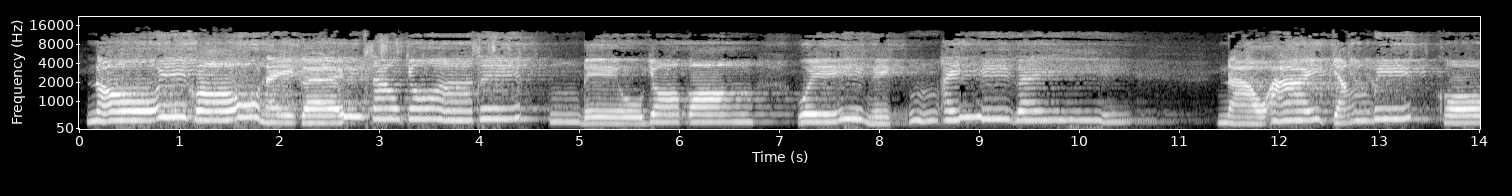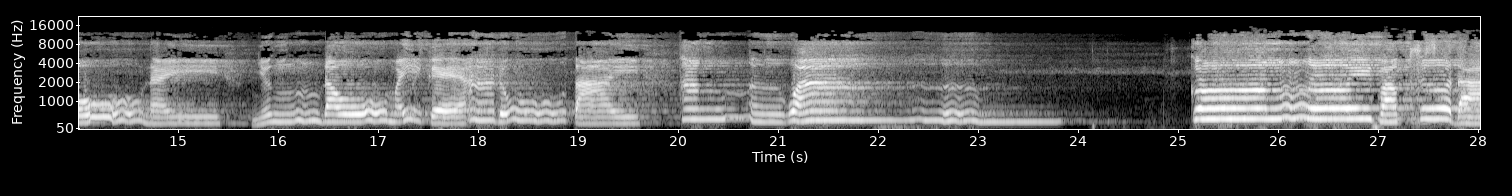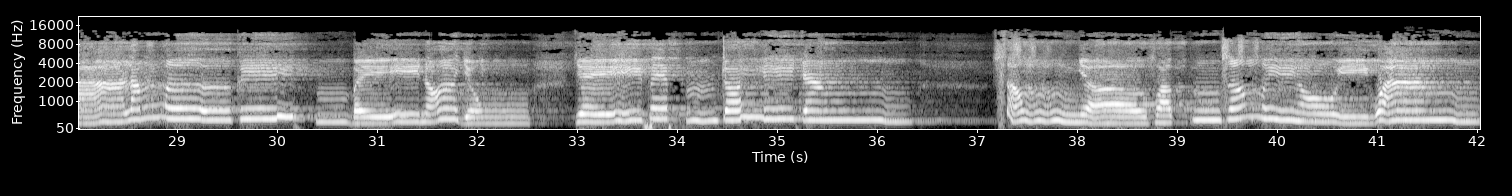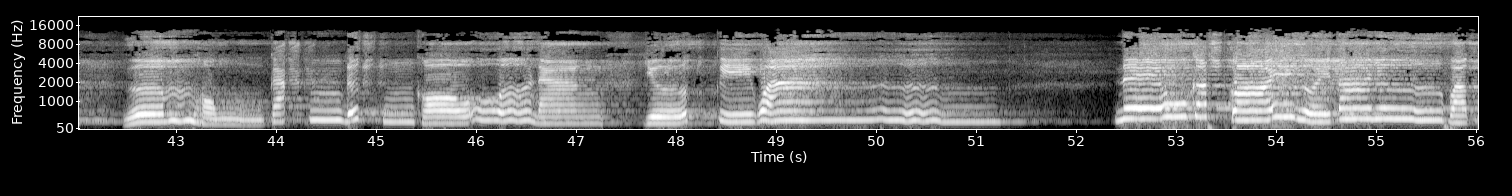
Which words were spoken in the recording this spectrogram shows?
Nỗi khổ này kể sao cho Đều do con, quỷ nghiệt ấy gây. Nào ai chẳng biết khổ này, Nhưng đâu mấy kẻ đủ tài thăng qua Con ơi, Phật xưa đã lắm kiếp, Bị nó dùng dây phép trói trăng. Xong nhờ Phật sớm hồi quang, Gươm hùng cắt đứt khổ nàng vượt kỳ qua nếu cấp cõi người ta như Phật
